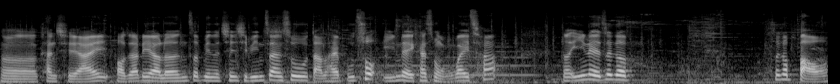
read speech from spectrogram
那，看起来保加利亚人这边的轻骑兵战术打得还不错，营垒开始往外插。那营垒这个这个宝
